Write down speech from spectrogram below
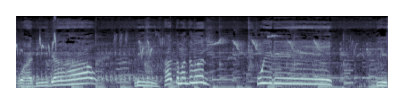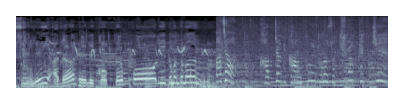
Wadidaw, lihat teman-teman. Widih, di sini ada helikopter poli teman-teman. 맞아. 갑자기 강풍이 불어서 추락했지.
